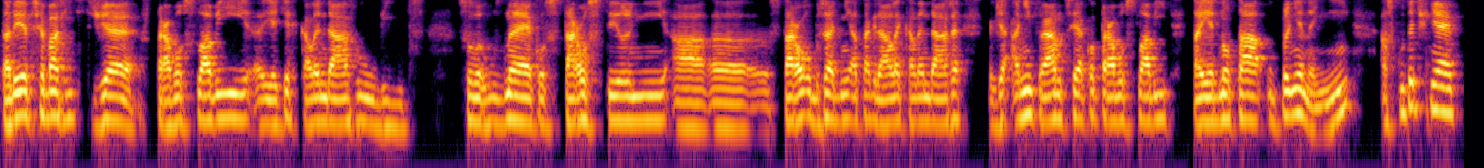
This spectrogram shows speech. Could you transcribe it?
Tady je třeba říct, že v pravoslaví je těch kalendářů víc. jsou různé jako starostylní a uh, staroobřadní a tak dále kalendáře, takže ani v rámci jako pravoslaví ta jednota úplně není a skutečně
